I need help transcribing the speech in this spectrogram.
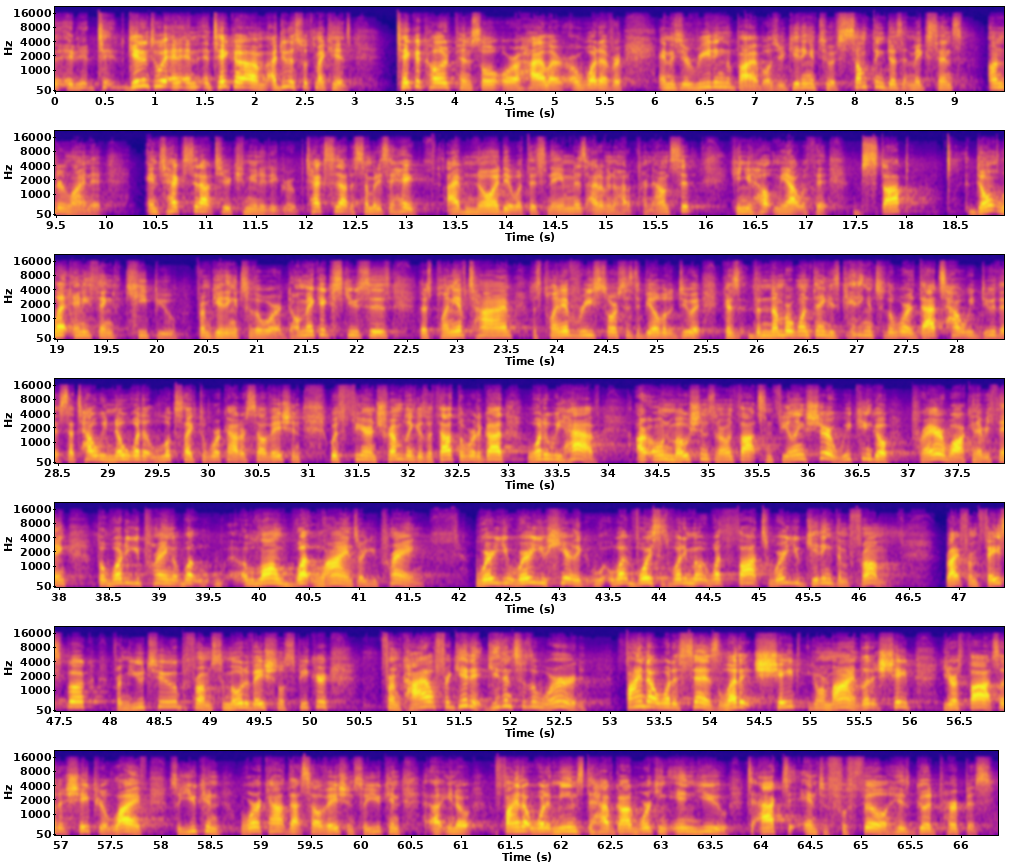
get into it and, and, and take a, um, I do this with my kids. Take a colored pencil or a highlighter or whatever, and as you're reading the Bible, as you're getting into it, if something doesn't make sense, underline it and text it out to your community group. Text it out to somebody, say, hey, I have no idea what this name is. I don't even know how to pronounce it. Can you help me out with it? Stop don't let anything keep you from getting into the Word. Don't make excuses. There's plenty of time, there's plenty of resources to be able to do it. Because the number one thing is getting into the Word. That's how we do this. That's how we know what it looks like to work out our salvation with fear and trembling. Because without the Word of God, what do we have? Our own emotions and our own thoughts and feelings. Sure, we can go prayer walk and everything, but what are you praying? What, along what lines are you praying? Where are you, where are you hearing? Like, what voices, what, emo- what thoughts, where are you getting them from? Right? From Facebook, from YouTube, from some motivational speaker, from Kyle, forget it. Get into the Word. Find out what it says. Let it shape your mind. Let it shape your thoughts. Let it shape your life so you can work out that salvation, so you can, uh, you know, find out what it means to have God working in you to act and to fulfill His good purpose.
